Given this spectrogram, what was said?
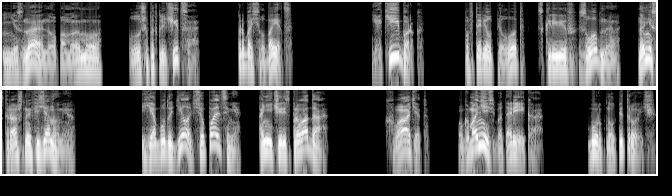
«Не знаю, но, по-моему, лучше подключиться», — пробасил боец. «Я киборг!» — повторил пилот, скривив злобную, но не страшную физиономию. «Я буду делать все пальцами, а не через провода». «Хватит! Угомонись, батарейка!» — буркнул Петрович.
